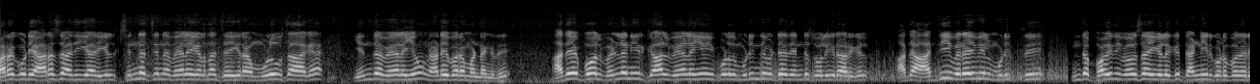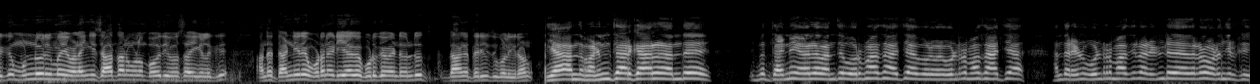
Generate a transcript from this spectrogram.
வரக்கூடிய அரசு அதிகாரிகள் சின்ன சின்ன வேலைகளை தான் செய்கிறாங்க. முழுசாக எந்த வேலையும் நடைபெற மாட்டேங்குது. அதே போல் வெள்ள நீர் கால் வேலையும் இப்பொழுது முடிந்து விட்டது என்று சொல்கிறார்கள். அதை அதி விரைவில் முடித்து இந்த பகுதி விவசாயிகளுக்கு தண்ணீர் கொடுப்பதற்கு முன்னுரிமை வழங்கி சாத்தான்குளம் பகுதி விவசாயிகளுக்கு அந்த தண்ணீரை உடனடியாக கொடுக்க வேண்டும் என்று நாங்கள் தெரிவித்துக் கொள்கிறோம். ஏன் அந்த மணிமுத்தார் கால் வந்து இப்போ தண்ணி அதில் வந்து ஒரு மாதம் ஆச்சு ஒன்றரை மாதம் ஆச்சு. அந்த ரெண்டு ஒன்றரை மாதத்தில் ரெண்டு தடவை உடஞ்சிருக்கு.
